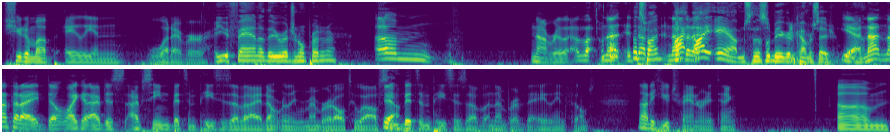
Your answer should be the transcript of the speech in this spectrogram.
shoot 'em up, alien, whatever. Are you a fan of the original Predator? Um, not really. Uh, Not, Okay, that's not- fine. not I, that I am, so this will be a good conversation. yeah, not not that I don't like it. I've just I've seen bits and pieces of it. I don't really remember it all too well. I've seen Yeah. bits and pieces of a number of the Alien films. Not a huge fan or anything. Um,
